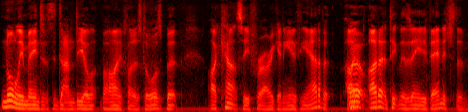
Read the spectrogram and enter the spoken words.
normally means it's a done deal behind closed doors. But I can't see Ferrari getting anything out of it. Well- I, I don't think there's any advantage to them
